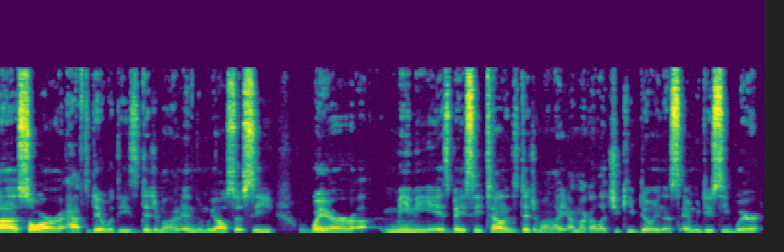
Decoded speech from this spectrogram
uh, Sora have to deal with these Digimon, and then we also see where uh, Mimi is basically telling this Digimon like, "I'm not gonna let you keep doing this," and we do see where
